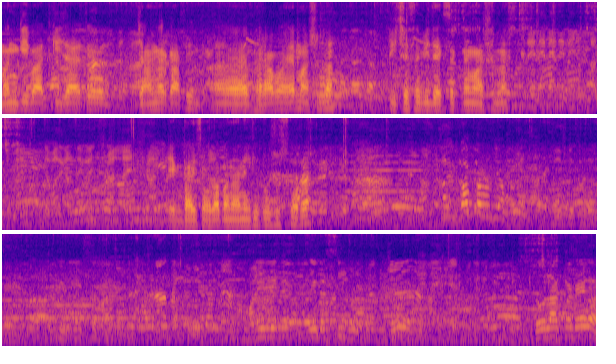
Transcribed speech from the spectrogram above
मन की बात की जाए तो जानवर काफ़ी भरा हुआ है माशाल्लाह। पीछे से भी देख सकते हैं माशाल्लाह। एक भाई सौदा बनाने की कोशिश कर रहा है। एक अस्सी दो लाख में देगा।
